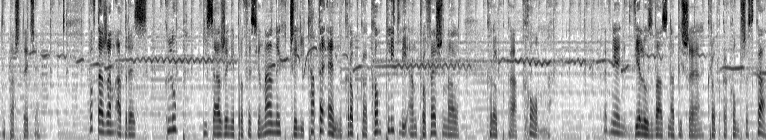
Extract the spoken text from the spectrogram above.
ty pasztecie. Powtarzam adres klub pisarzy nieprofesjonalnych, czyli kpn.completelyunprofessional.com Pewnie wielu z Was napisze .com przez K.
